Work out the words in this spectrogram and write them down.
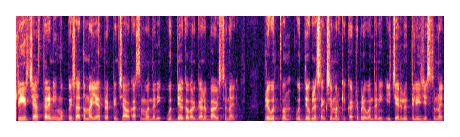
క్లియర్ చేస్తారని ముప్పై శాతం ఐఆర్ ప్రకటించే అవకాశం ఉందని ఉద్యోగ వర్గాలు భావిస్తున్నాయి. ప్రభుత్వం ఉద్యోగుల సంక్షేమానికి కట్టుబడి ఉందని ఈ చర్యలు తెలియజేస్తున్నాయి.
